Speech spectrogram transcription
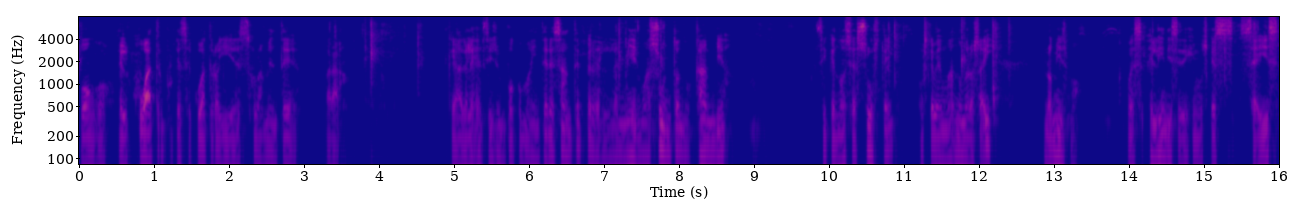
Pongo el 4, porque ese 4 ahí es solamente para que haga el ejercicio un poco más interesante, pero el mismo asunto no cambia. Así que no se asusten porque ven más números ahí. Lo mismo, pues el índice dijimos que es 6,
